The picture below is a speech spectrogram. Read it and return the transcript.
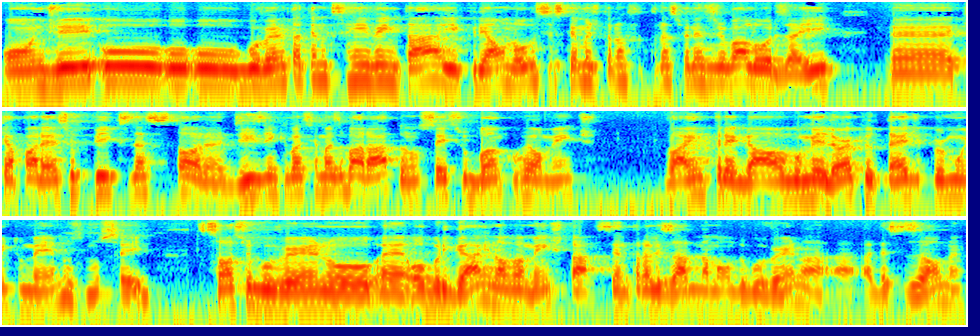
onde o, o, o governo está tendo que se reinventar e criar um novo sistema de transferência de valores. Aí é, que aparece o Pix nessa história. Dizem que vai ser mais barato, não sei se o banco realmente vai entregar algo melhor que o TED por muito menos, não sei. Só se o governo é, obrigar, e novamente está centralizado na mão do governo a, a, decisão, né?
